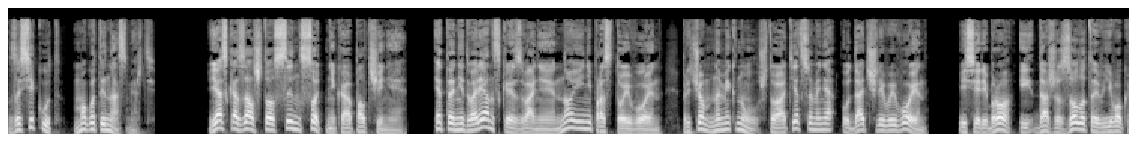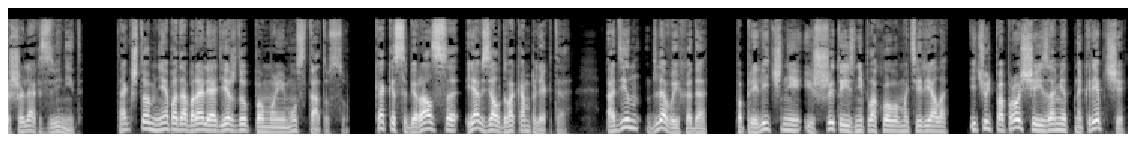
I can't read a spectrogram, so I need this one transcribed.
Засекут, могут и насмерть. Я сказал, что сын сотника ополчения. Это не дворянское звание, но и не простой воин, причем намекнул, что отец у меня удачливый воин, и серебро, и даже золото в его кошелях звенит. Так что мне подобрали одежду по моему статусу. Как и собирался, я взял два комплекта. Один для выхода, поприличнее и сшитый из неплохого материала, и чуть попроще и заметно крепче,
